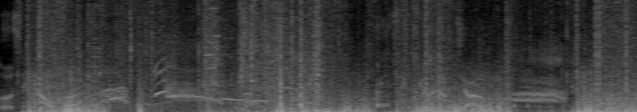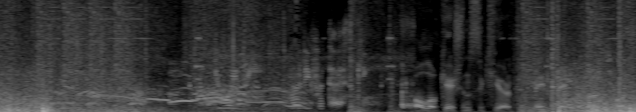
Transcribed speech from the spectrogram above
Losing Alpha. Securing Charlie. UAV, ready for tasking. All locations secured. Maintain control.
